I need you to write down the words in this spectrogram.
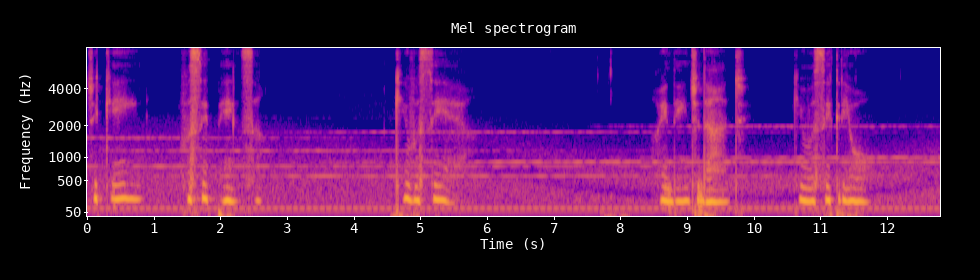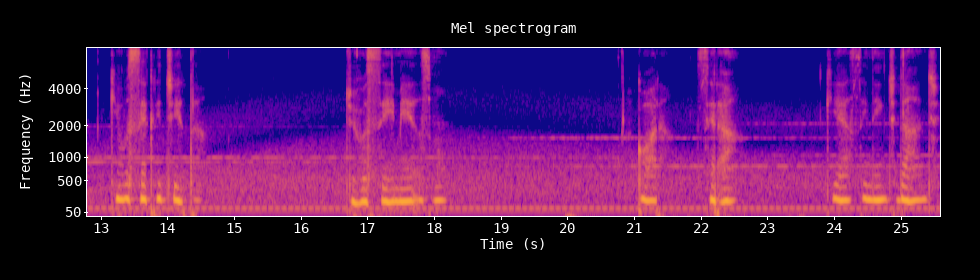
de quem você pensa que você é. A identidade que você criou, que você acredita de você mesmo. Agora será que essa identidade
